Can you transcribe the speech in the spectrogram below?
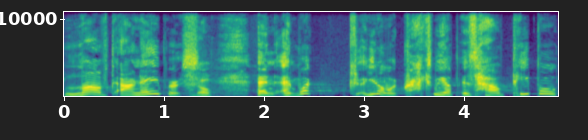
loved our neighbors. Nope. And, and what, you know, what cracks me up is how people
